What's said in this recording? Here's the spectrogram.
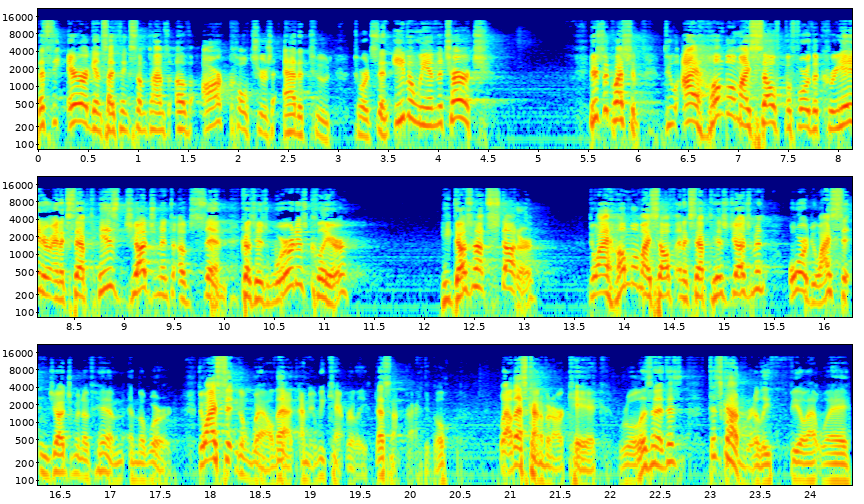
That's the arrogance, I think, sometimes of our culture's attitude towards sin, even we in the church. Here's the question Do I humble myself before the Creator and accept His judgment of sin? Because His word is clear, He does not stutter. Do I humble myself and accept His judgment, or do I sit in judgment of Him and the Word? Do I sit and go, well, that, I mean, we can't really, that's not practical. Well, that's kind of an archaic rule, isn't it? Does, does God really feel that way?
